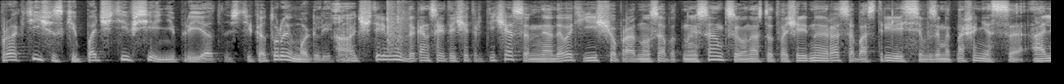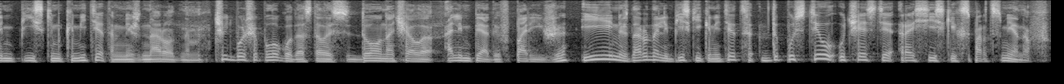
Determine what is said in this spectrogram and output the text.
практически почти все неприятности, которые могли. А четыре минуты до конца этой четверти часа. Давайте еще про одну западную санкцию. У нас тут в очередной раз обострились взаимоотношения с Олимпийским комитетом международным. Чуть больше полугода осталось до начала Олимпиады в Париже, и Международный Олимпийский комитет допустил участие российских спортсменов.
